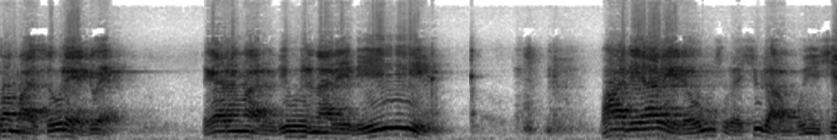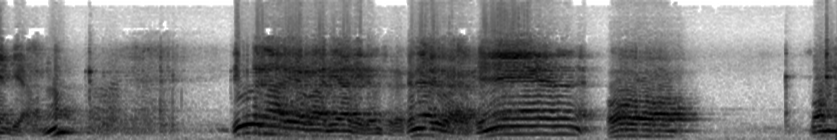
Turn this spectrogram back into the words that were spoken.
သွားမှစိုးတဲ့အတွက်ဒကာဓမ္မတို့ဒီဝေဒနာတွေဒီဘာတရားတွေတုံးဆိုတော့ရှုတာအောင်ဘုန်းကြီးရှင်းပြအောင်နော်ဒီဝေဒနာတွေဘာတရားတွေတုံးဆိုတော့ခင်ဗျားတို့ကတော့ဖြင့်ဩ သောမ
